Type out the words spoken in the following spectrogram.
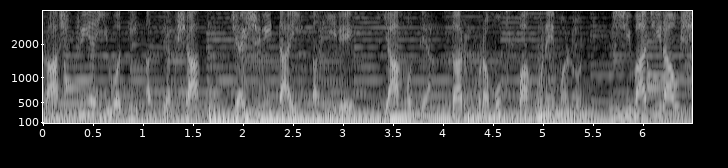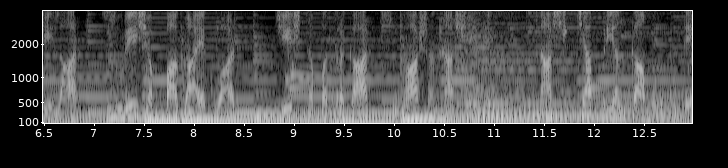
राष्ट्रीय युवती अध्यक्षा जयश्रीताई अहिरे या होत्या. तर प्रमुख पाहुणे म्हणून शिवाजीराव शेलार सुरेश अप्पा गायकवाड ज्येष्ठ पत्रकार सुभाष अण्णा शेटे नाशिकच्या प्रियंका मुरकुटे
